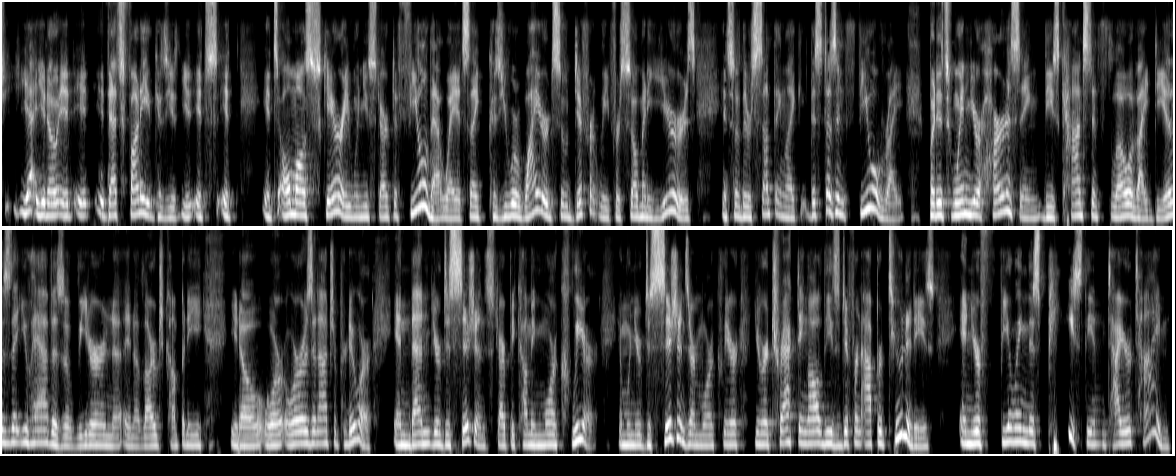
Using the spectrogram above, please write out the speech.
Yeah you know it it, it that's funny because you, you it's it it's almost scary when you start to feel that way. It's like because you were wired so differently for so many years. And so there's something like this doesn't feel right. But it's when you're harnessing these constant flow of ideas that you have as a leader in a, in a large company, you know, or or as an entrepreneur. And then your decisions start becoming more clear. And when your decisions are more clear, you're attracting all these different opportunities and you're feeling this peace the entire time.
